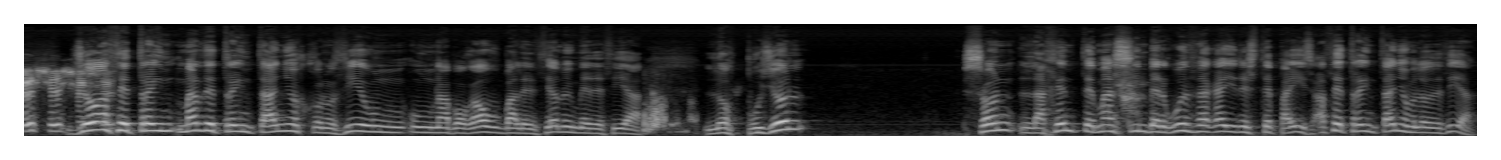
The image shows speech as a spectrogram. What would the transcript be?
Sí, sí, sí. Yo hace trein- más de 30 años conocí un, un abogado valenciano y me decía, los Puyol son la gente más sinvergüenza que hay en este país. Hace 30 años me lo decía.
